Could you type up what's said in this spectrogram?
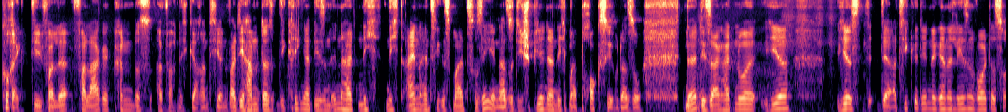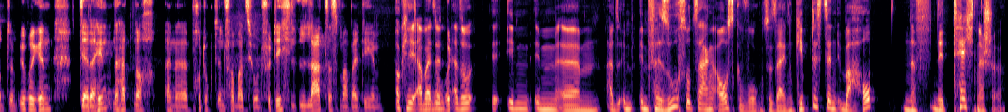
Korrekt, die Verla- Verlage können das einfach nicht garantieren, weil die haben das, die kriegen ja diesen Inhalt nicht, nicht ein einziges Mal zu sehen. Also die spielen ja nicht mal Proxy oder so. Ne? Die sagen halt nur, hier, hier ist der Artikel, den du gerne lesen wolltest, und im Übrigen, der da hinten hat noch eine Produktinformation für dich. Lad das mal bei dem. Okay, aber dann, also im, im, ähm, also im, im Versuch sozusagen ausgewogen zu sein, gibt es denn überhaupt eine, eine technische,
